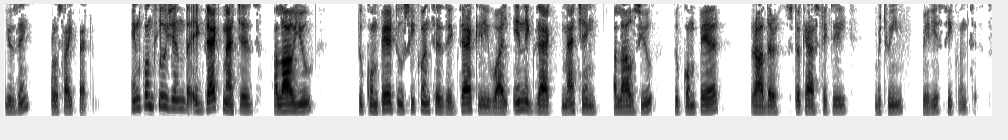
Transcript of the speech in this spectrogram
using prosite patterns. In conclusion, the exact matches allow you to compare two sequences exactly while inexact matching allows you to compare rather stochastically between various sequences.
